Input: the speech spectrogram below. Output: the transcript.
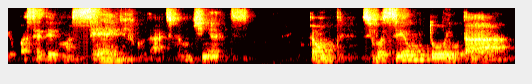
Eu passei a ter uma série de dificuldades que eu não tinha antes. Então, se você optou em estar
